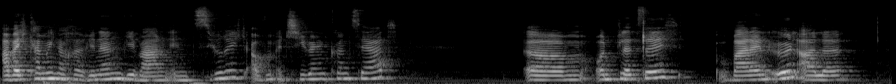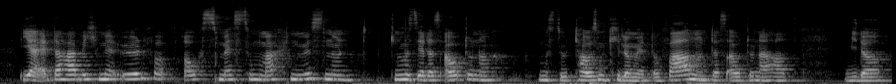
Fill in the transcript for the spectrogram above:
Aber ich kann mich noch erinnern, wir waren in Zürich auf dem Ed Sheeran-Konzert ähm, und plötzlich war dein Öl alle. Ja, da habe ich eine Ölverbrauchsmessung machen müssen und du musst ja das Auto noch, musst du 1000 Kilometer fahren und das Auto nachher wieder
